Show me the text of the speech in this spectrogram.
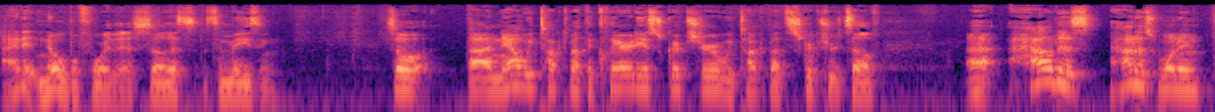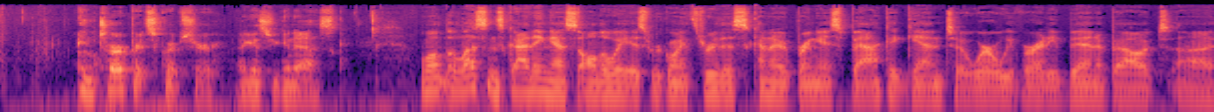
I didn't know before this. So that's it's amazing. So uh, now we talked about the clarity of Scripture. We talked about the Scripture itself. Uh, how does how does one in, interpret Scripture? I guess you can ask. Well, the lessons guiding us all the way as we're going through this kind of bring us back again to where we've already been about uh,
